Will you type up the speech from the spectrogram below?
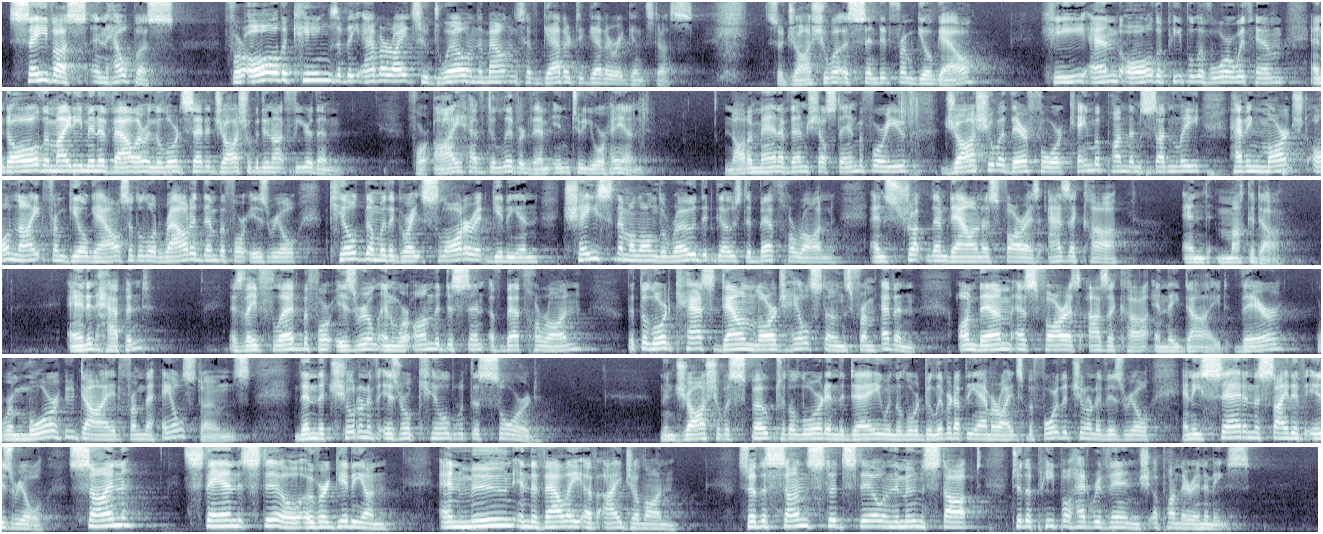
Save us and help us. For all the kings of the Amorites who dwell in the mountains have gathered together against us. So Joshua ascended from Gilgal he and all the people of war with him, and all the mighty men of valor. And the Lord said to Joshua, Do not fear them, for I have delivered them into your hand. Not a man of them shall stand before you. Joshua therefore came upon them suddenly, having marched all night from Gilgal. So the Lord routed them before Israel, killed them with a great slaughter at Gibeon, chased them along the road that goes to Beth Horon, and struck them down as far as Azekah and Makkedah. And it happened, as they fled before Israel and were on the descent of Beth Horon, that the Lord cast down large hailstones from heaven on them as far as Azekah, and they died. There were more who died from the hailstones than the children of Israel killed with the sword. Then Joshua spoke to the Lord in the day when the Lord delivered up the Amorites before the children of Israel, and he said in the sight of Israel, Sun, stand still over Gibeon and moon in the valley of Aijalon. So the sun stood still and the moon stopped, till the people had revenge upon their enemies.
